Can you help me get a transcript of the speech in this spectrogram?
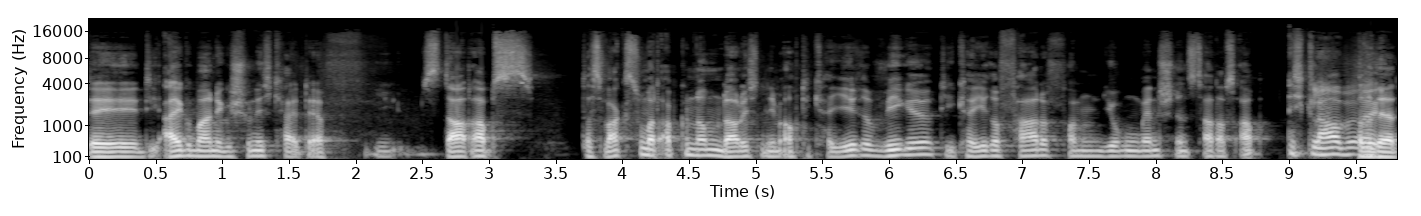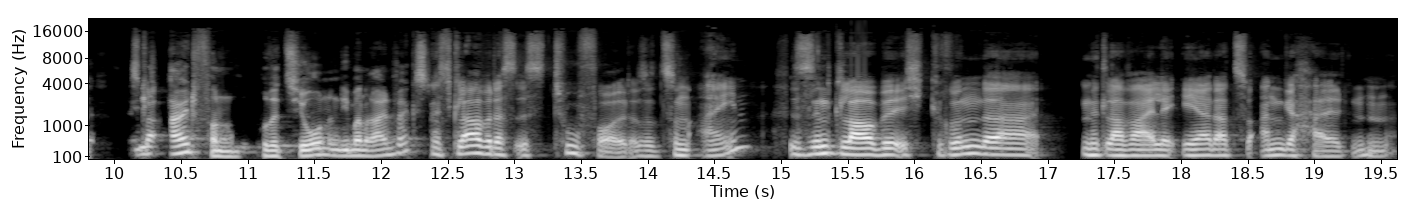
die, die allgemeine Geschwindigkeit der Startups das Wachstum hat abgenommen, dadurch nehmen auch die Karrierewege, die Karrierepfade von jungen Menschen in Startups ab? ich glaube, Also der Geschwindigkeit von Positionen, in die man reinwächst? Ich glaube, das ist twofold. Also zum einen sind, glaube ich, Gründer mittlerweile eher dazu angehalten,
